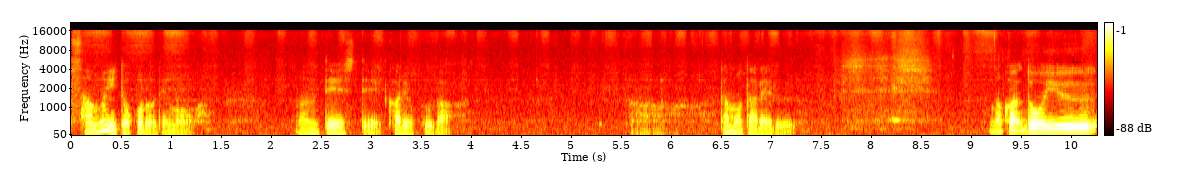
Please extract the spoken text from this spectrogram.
寒いところでも安定して火力が保たれるなんかどういう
